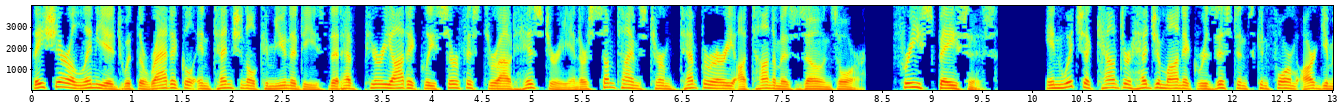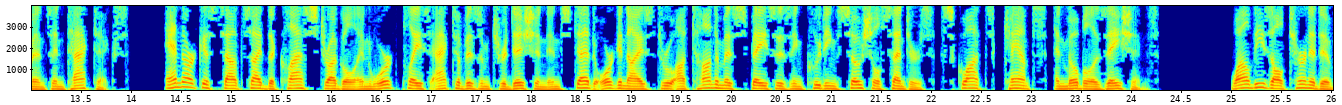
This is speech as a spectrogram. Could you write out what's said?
They share a lineage with the radical intentional communities that have periodically surfaced throughout history and are sometimes termed temporary autonomous zones or free spaces, in which a counter-hegemonic resistance can form arguments and tactics. Anarchists outside the class struggle and workplace activism tradition instead organize through autonomous spaces including social centers, squats, camps, and mobilizations. While these alternative,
